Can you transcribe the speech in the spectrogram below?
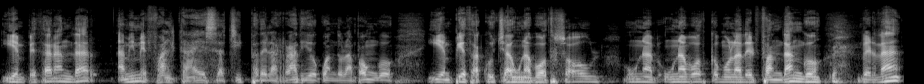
y empezar a andar, a mí me falta esa chispa de la radio cuando la pongo y empiezo a escuchar una voz soul, una, una voz como la del fandango, ¿verdad?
